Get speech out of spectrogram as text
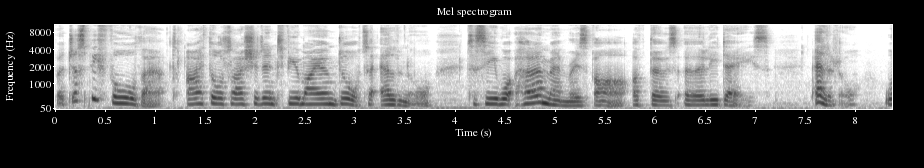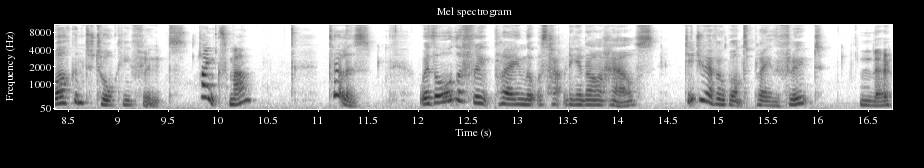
But just before that, I thought I should interview my own daughter, Eleanor, to see what her memories are of those early days. Eleanor, welcome to Talking Flutes. Thanks, Mum. Tell us, with all the flute playing that was happening in our house, did you ever want to play the flute? No.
